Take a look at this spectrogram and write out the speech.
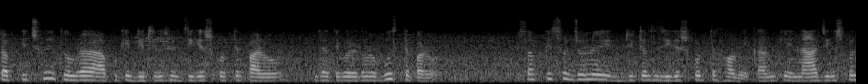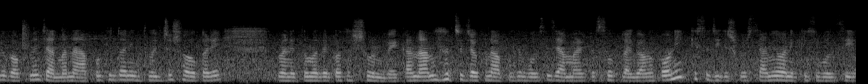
সব কিছুই তোমরা আপুকে ডিটেলসে জিজ্ঞেস করতে পারো, যাতে করে তোমরা বুঝতে পারো। সব কিছুর জন্য ডিটেলস জিজ্ঞেস করতে হবে। কারণ কি, না জিজ্ঞেস করলে কখনোই জানবে না। আপু কিন্তু অনেক ধৈর্য সহকারে মানে তোমাদের কথা শুনবে। কারণ আমি হচ্ছে যখন আপুকে বলছি যে, আমার একটা সোপ লাগবে, আমাকে অনেক কিছু জিজ্ঞেস করছে আমি অনেক কিছু বলছি।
